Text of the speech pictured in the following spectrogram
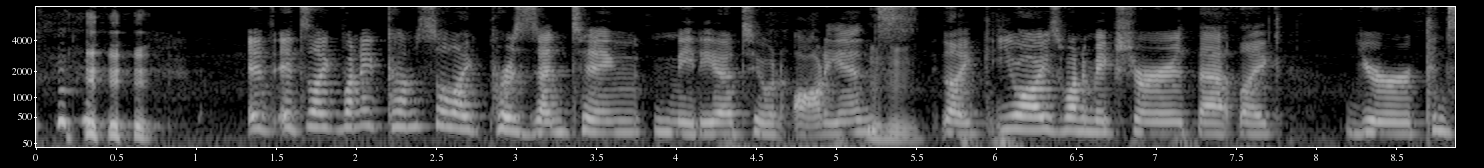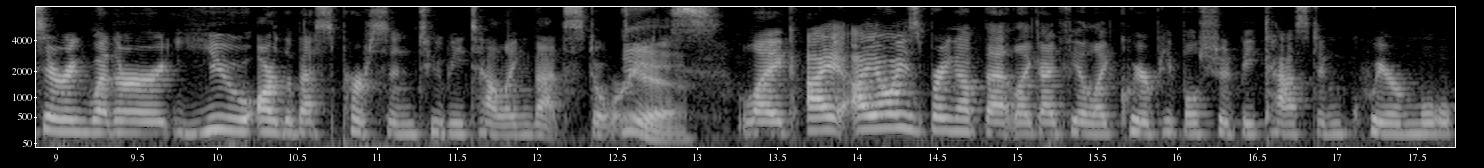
it, it's like when it comes to like presenting media to an audience Mm-hmm. like you always want to make sure that like you're considering whether you are the best person to be telling that story Yeah. like i i always bring up that like i feel like queer people should be cast in queer mo-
